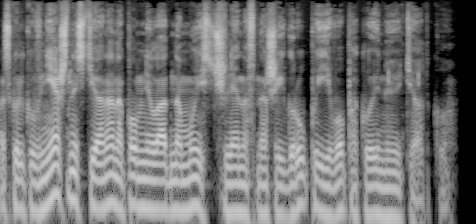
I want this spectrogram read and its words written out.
поскольку внешностью она напомнила одному из членов нашей группы его покойную тетку.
